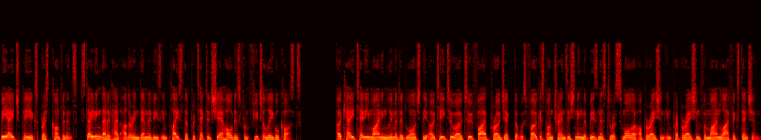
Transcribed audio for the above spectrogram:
BHP expressed confidence, stating that it had other indemnities in place that protected shareholders from future legal costs. OK Tedi Mining Limited launched the OT2025 project that was focused on transitioning the business to a smaller operation in preparation for mine life extension.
